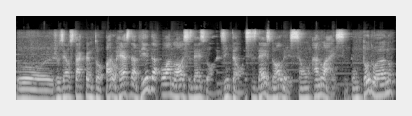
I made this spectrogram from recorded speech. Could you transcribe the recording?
O José Ostaque perguntou: para o resto da vida ou anual esses 10 dólares? Então, esses 10 dólares são anuais. Então, todo ano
